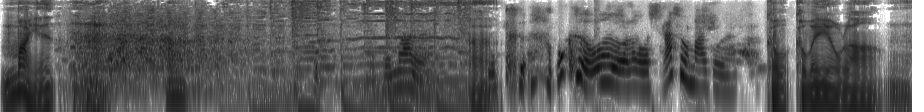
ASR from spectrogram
骂人。嗯 我不骂人，嗯我，可我可温柔了，我啥时候骂过人？可可温柔了，嗯，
